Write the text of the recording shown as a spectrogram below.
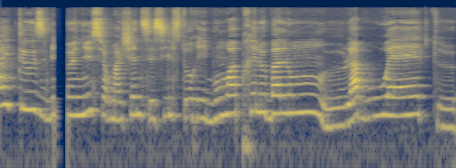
Hi tous, bienvenue sur ma chaîne Cécile Story. Bon, après le ballon, euh, la brouette, euh,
